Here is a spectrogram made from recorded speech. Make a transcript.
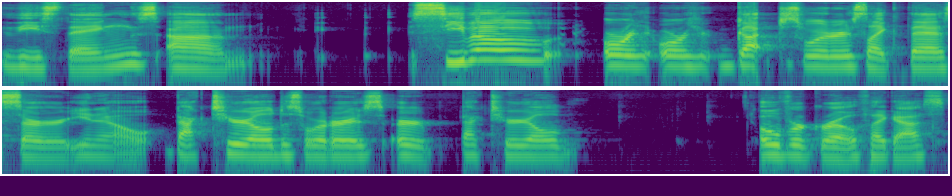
these things. Um, SIBO or or gut disorders like this, or you know, bacterial disorders or bacterial overgrowth, I guess,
